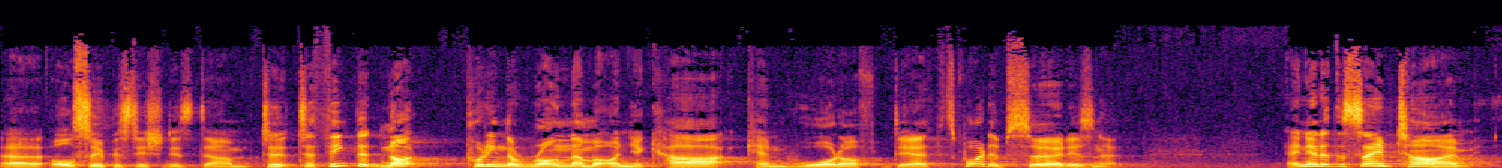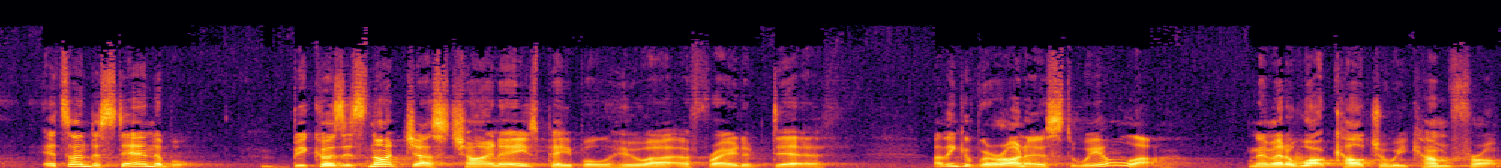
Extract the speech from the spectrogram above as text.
Uh, all superstition is dumb. To, to think that not putting the wrong number on your car can ward off death, it's quite absurd, isn't it? And yet at the same time, it's understandable because it's not just Chinese people who are afraid of death. I think if we're honest, we all are, no matter what culture we come from.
